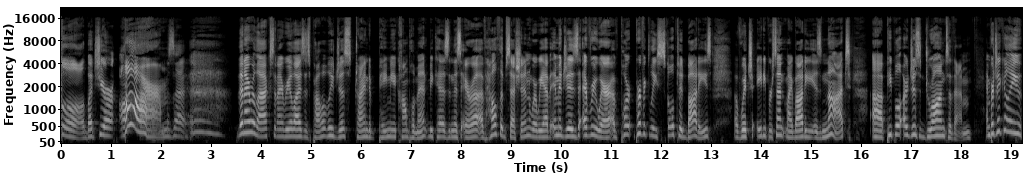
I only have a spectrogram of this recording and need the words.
Oh, but your arms. Then I relax and I realize it's probably just trying to pay me a compliment because in this era of health obsession where we have images everywhere of per- perfectly sculpted bodies, of which 80% my body is not, uh, people are just drawn to them. And particularly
